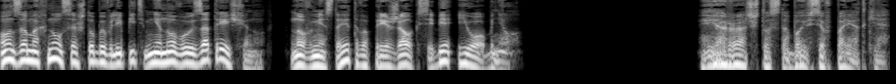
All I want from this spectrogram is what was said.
Он замахнулся, чтобы влепить мне новую затрещину, но вместо этого прижал к себе и обнял. «Я рад, что с тобой все в порядке.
